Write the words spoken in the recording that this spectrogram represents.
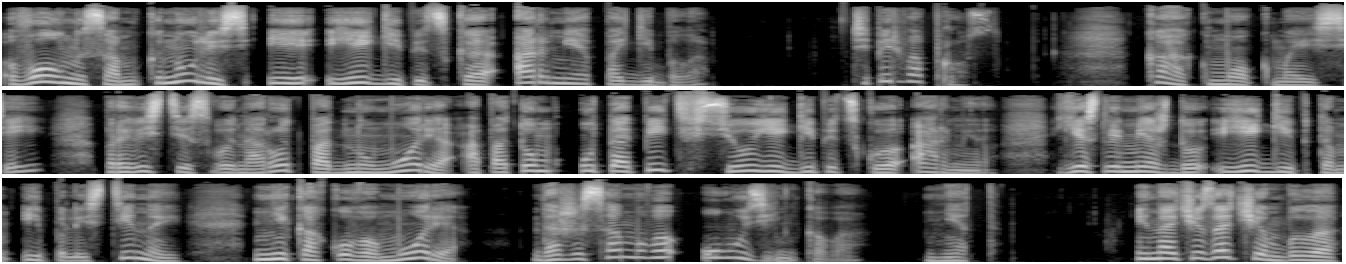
волны сомкнулись, и египетская армия погибла. Теперь вопрос. Как мог Моисей провести свой народ по дну моря, а потом утопить всю египетскую армию, если между Египтом и Палестиной никакого моря, даже самого узенького, нет? Иначе зачем было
